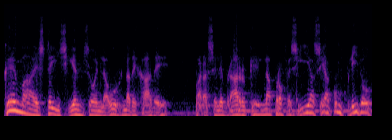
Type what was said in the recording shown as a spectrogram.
quema este incienso en la urna de Jade para celebrar que la profecía se ha cumplido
